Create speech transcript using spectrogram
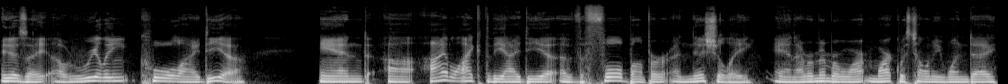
It is a, a really cool idea and uh, I liked the idea of the full bumper initially. And I remember Mark, Mark was telling me one day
